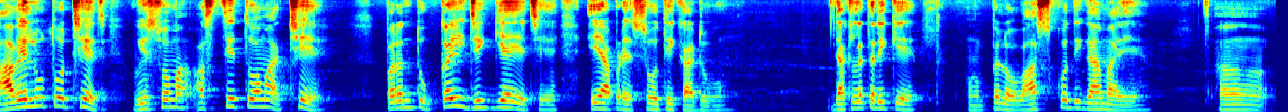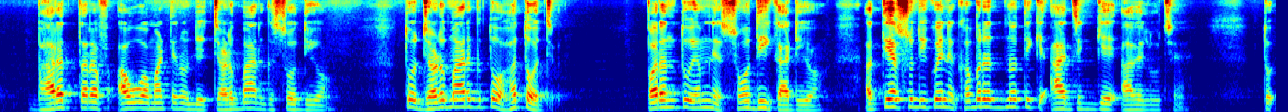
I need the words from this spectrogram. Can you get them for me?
આવેલું તો છે જ, વિશ્વમાં અસ્તિત્વમાં છે, પરંતુ કઈ જગ્યાએ છે એ આપણે શોધી કાઢવું. દાખલા તરીકે પેલો વાસ્કો દી ગામાએ ભારત તરફ આવવા માટેનો જે જળમાર્ગ શોધ્યો, તો જળમાર્ગ તો હતો જ, પરંતુ એમને શોધી કાઢ્યો. અત્યાર સુધી કોઈને ખબર જ નહોતી કે આ જગ્યાએ આવેલું છે. તો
